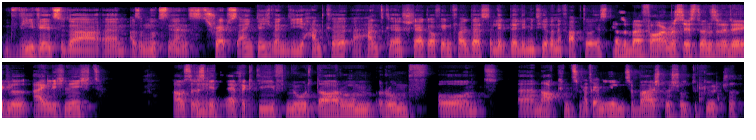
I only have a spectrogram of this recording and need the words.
Wie wählst du da, ähm, also nutzt du deine Straps eigentlich, wenn die Hand, äh, Handstärke auf jeden Fall das, der limitierende Faktor ist? Also bei Farmers ist unsere Regel eigentlich nicht, außer mhm. es geht effektiv nur darum, Rumpf und äh, Nacken zu okay. trainieren, zum Beispiel Schultergürtel.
